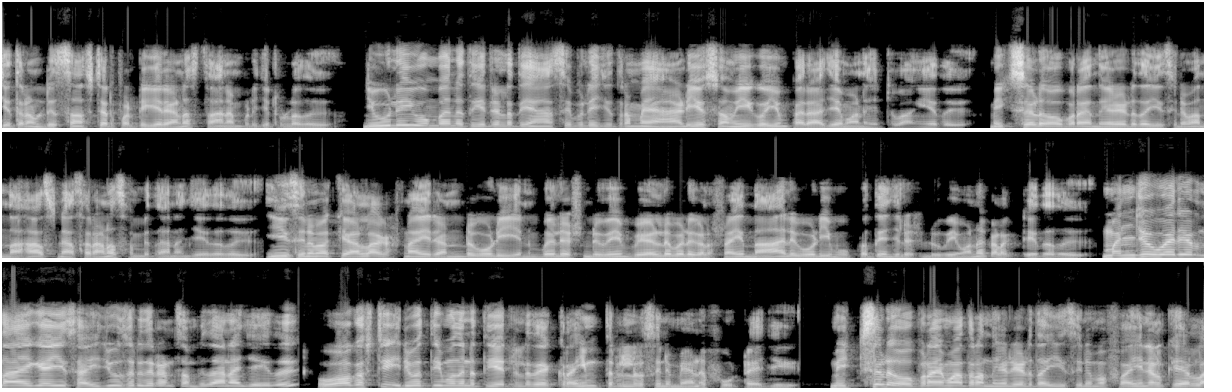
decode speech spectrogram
ചിത്രം ഡിസാസ്റ്റർ പട്ടികയിലാണ് സ്ഥാനം പിടിച്ചിട്ടുള്ളത്. ജൂലൈ ഒമ്പതിന് തിയേറ്ററിലെത്തിയ ആസിഫലി ചിത്രമായ ആഡിയോ സമീകയും പരാജയമാണ് ഏറ്റുവാങ്ങിയത്. മിക്സഡ് ഓവറെ നേടിയെടുത്ത ഈ സിനിമ നഹാസ് നാസറാണ് സംവിധാനം ചെയ്തത്. ഈ സിനിമ കേരള കളക്ഷനായി രണ്ട് കോടി എൺപത് ലക്ഷം രൂപയും വേൾഡ് വൈഡ് കളക്ഷനായി നാല് കോടി മുപ്പത്തിയഞ്ച് ലക്ഷം രൂപയുമാണ് കളക്ട് ചെയ്തത്. മഞ്ജു വാര്യർ നായികയായി സൈജു ശ്രീധരൻ സംവിധാനം ചെയ്ത് ഓഗസ്റ്റ് ഇരുപത്തിമൂന്നിന് തിയേറ്ററിലെത്തിയ ക്രൈം ത്രില്ലർ സിനിമയാണ് ഫൂട്ടേജ്. മിക്സഡ് അഭിപ്രായം മാത്രം നേടിയെടുത്ത ഈ സിനിമ ഫൈനൽ കേരള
